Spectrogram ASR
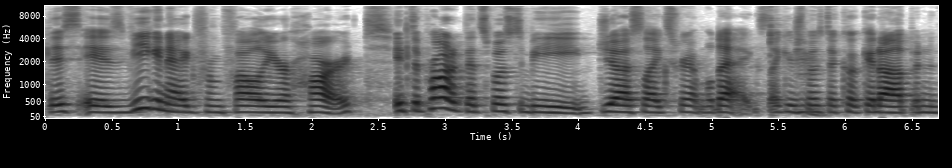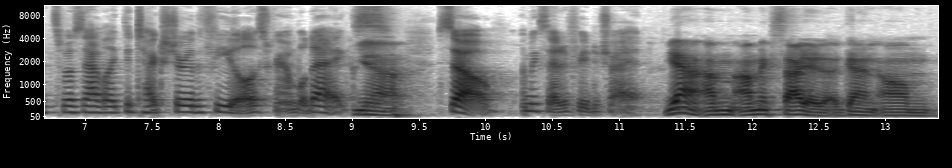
This is vegan egg from Follow Your Heart. It's a product that's supposed to be just like scrambled eggs. Like you're supposed to cook it up and it's supposed to have like the texture, the feel of scrambled eggs. Yeah. So I'm excited for you to try it. Yeah, I'm, I'm excited. Again, um,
